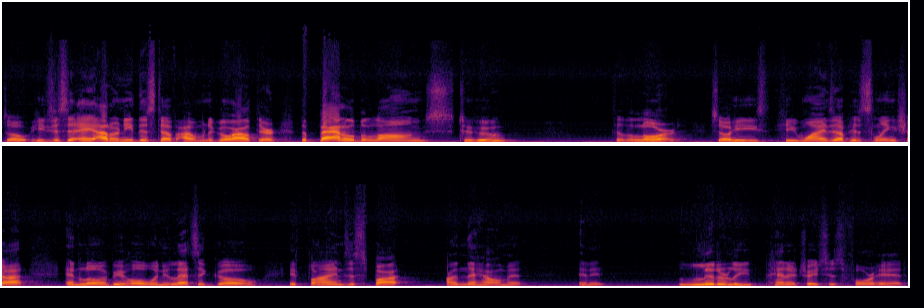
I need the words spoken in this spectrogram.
So he just said, Hey, I don't need this stuff. I'm going to go out there. The battle belongs to who? To the Lord. So he, he winds up his slingshot, and lo and behold, when he lets it go, it finds a spot on the helmet, and it literally penetrates his forehead,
